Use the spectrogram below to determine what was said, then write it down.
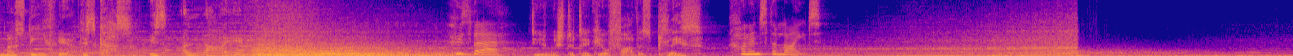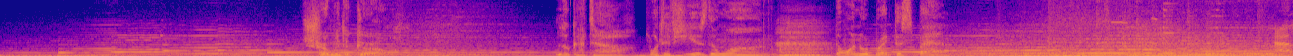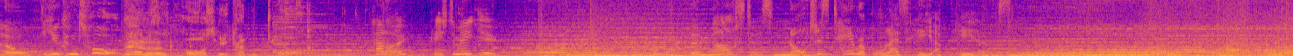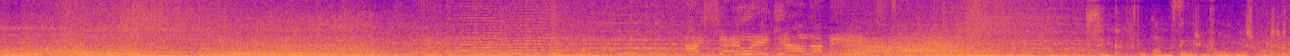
must leave here. This castle is alive. Who's there? Do you wish to take your father's place? Come into the light. Show me the girl. Look at her. What if she is the one? The one who'll break the spell? Hello. You can talk. Well, of course he can talk. Hello, pleased to meet you. The Master's not as terrible as he appears. I say we kill the beast! Think of the one thing you've always wanted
